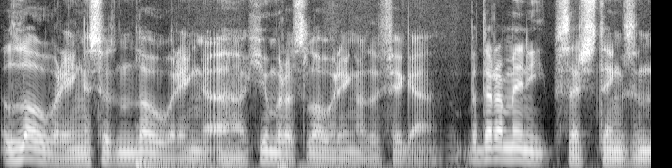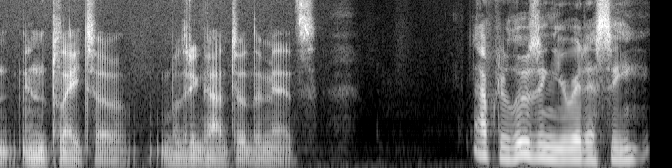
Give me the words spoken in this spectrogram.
lowering, a certain lowering, humorous lowering of the figure. But there are many such things in, in Plato with regard to. After losing Eurydice,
